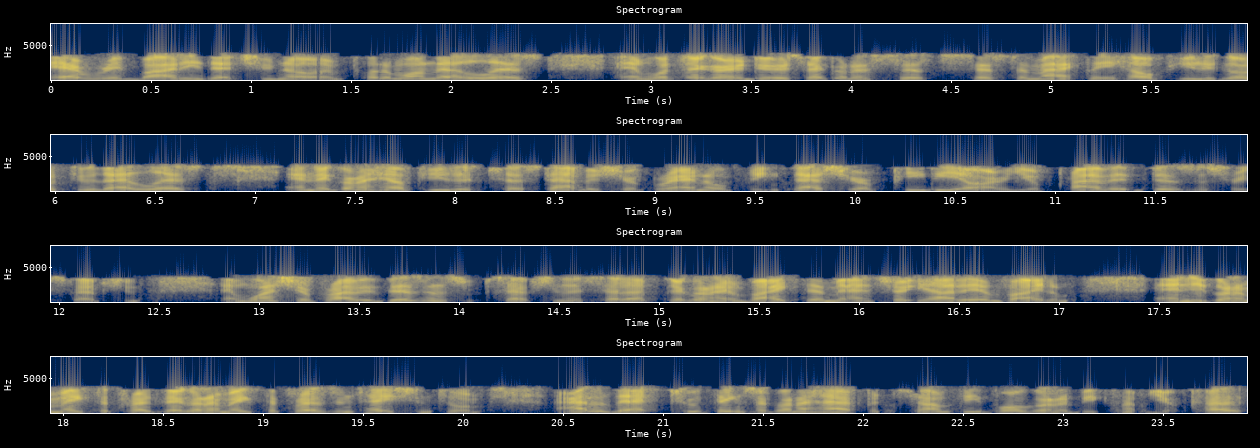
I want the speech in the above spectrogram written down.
everybody that you know and put them on that list. And what they're going to do is they're going to systematically help you to go through that list, and they're going to help you to, to establish your grand opening. That's your PBR, your private business reception. And once your private business reception is set up, they're going to invite them and show you how to invite them, and you're going to make the pre- they're going to make the presentation to them. Out of that, two things are going to happen. Some people are going to become your cu-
